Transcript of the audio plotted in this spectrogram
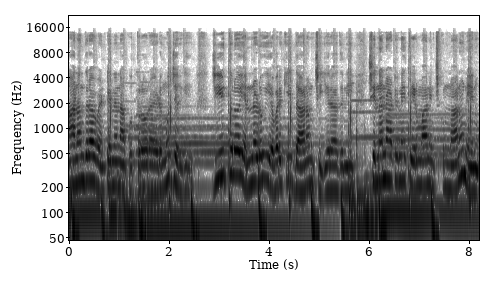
ఆనందరావు వెంటనే నాకు ఉత్తరం రాయడము జరిగి జీవితంలో ఎన్నడూ ఎవరికి దానం చెయ్యరాదని చిన్ననాటినే తీర్మానించుకున్నాను నేను.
